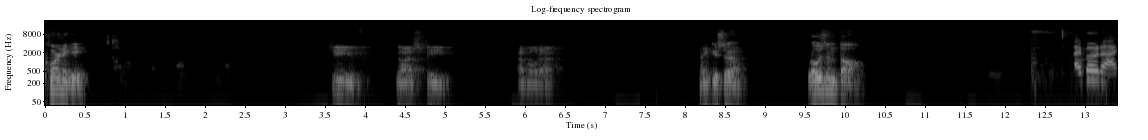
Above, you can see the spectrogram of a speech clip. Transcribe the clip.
Cornegy. Chief, Godspeed. I vote aye. Thank you, sir. Rosenthal, I vote aye.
